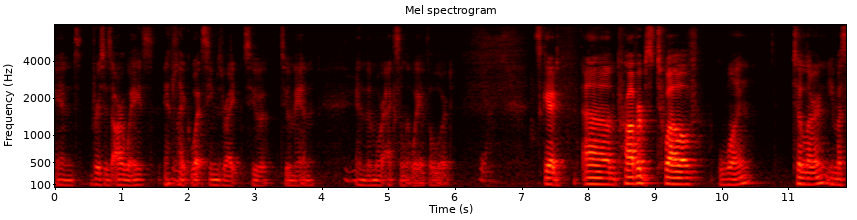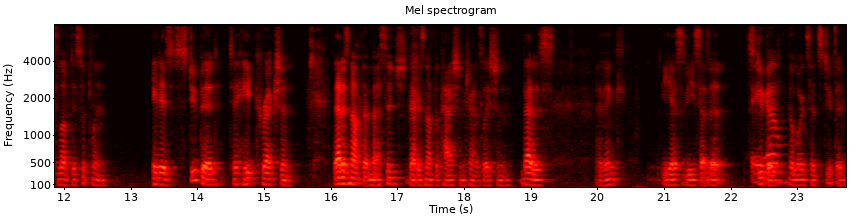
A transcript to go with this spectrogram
and versus our ways and like what seems right to a, to a man and the more excellent way of the Lord. Yeah. It's good. Um, Proverbs 12 1. To learn, you must love discipline. It is stupid to hate correction. That is not the message. That is not the Passion Translation. That is, I think, ESV says it. Stupid. The Lord said stupid.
